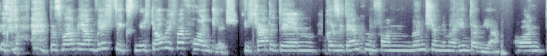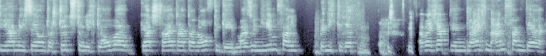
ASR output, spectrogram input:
das, das war mir am wichtigsten. Ich glaube, ich war freundlich. Ich hatte den Präsidenten von München immer hinter mir und die haben mich sehr unterstützt und ich glaube, Gerd Streit hat dann aufgegeben. Also in jedem Fall bin ich geritten. Aber ich habe den gleichen Anfang der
